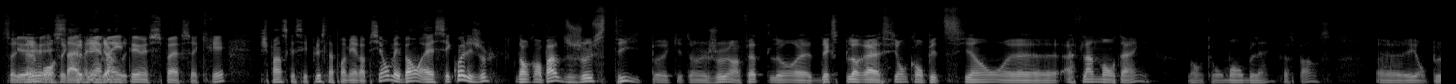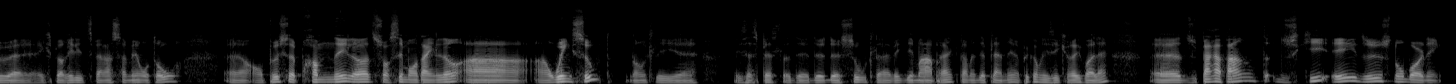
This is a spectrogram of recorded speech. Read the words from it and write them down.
Ça a que été un bon ça a bien vraiment été un super secret. Je pense que c'est plus la première option. Mais bon, euh, c'est quoi le jeu? Donc, on parle du jeu Steep, euh, qui est un jeu, en fait, là, euh, d'exploration, compétition euh, à flanc de montagne. Donc, au Mont Blanc, ça se passe. Et on peut explorer les différents sommets autour. On peut se promener là, sur ces montagnes-là en, en wingsuit, donc les, les espèces là, de, de, là, avec des membranes qui permettent de planer, un peu comme les écureuils volants, du parapente, du ski et du snowboarding.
